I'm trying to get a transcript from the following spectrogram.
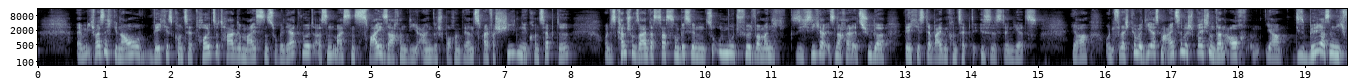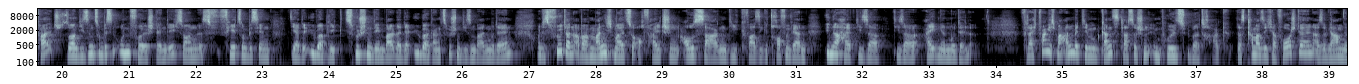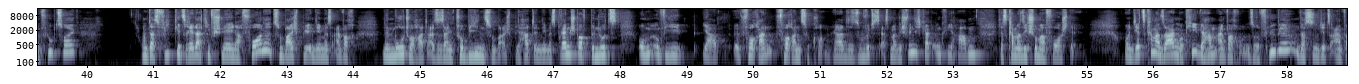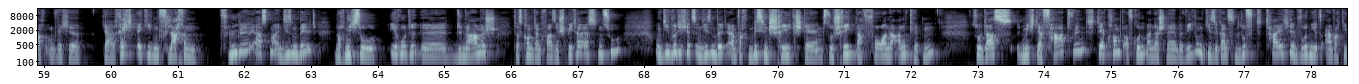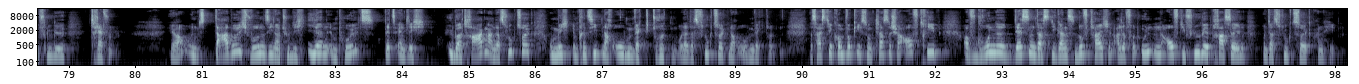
Ähm, ich weiß nicht genau, welches Konzept heutzutage meistens so gelehrt wird. Es sind meistens zwei Sachen, die angesprochen werden, zwei verschiedene Konzepte. Und es kann schon sein, dass das so ein bisschen zu Unmut führt, weil man nicht sich sicher ist nachher als Schüler, welches der beiden Konzepte ist es denn jetzt. Ja, und vielleicht können wir die erstmal einzeln besprechen und dann auch, ja, diese Bilder sind nicht falsch, sondern die sind so ein bisschen unvollständig, sondern es fehlt so ein bisschen, ja, der Überblick zwischen den beiden oder der Übergang zwischen diesen beiden Modellen. Und es führt dann aber manchmal zu auch falschen Aussagen, die quasi getroffen werden innerhalb dieser, dieser eigenen Modelle. Vielleicht fange ich mal an mit dem ganz klassischen Impulsübertrag. Das kann man sich ja vorstellen. Also wir haben ein Flugzeug und das fliegt jetzt relativ schnell nach vorne, zum Beispiel indem es einfach einen Motor hat, also seine Turbinen zum Beispiel hat, indem es Brennstoff benutzt, um irgendwie ja, voran, voranzukommen. Ja, so wird es erstmal Geschwindigkeit irgendwie haben. Das kann man sich schon mal vorstellen. Und jetzt kann man sagen, okay, wir haben einfach unsere Flügel und das sind jetzt einfach irgendwelche ja, rechteckigen, flachen Flügel erstmal in diesem Bild. Noch nicht so aerodynamisch. Das kommt dann quasi später erst hinzu. Und die würde ich jetzt in diesem Bild einfach ein bisschen schräg stellen, so schräg nach vorne ankippen, so dass mich der Fahrtwind, der kommt aufgrund meiner schnellen Bewegung, diese ganzen Luftteilchen würden jetzt einfach die Flügel treffen. Ja, und dadurch würden sie natürlich ihren Impuls letztendlich übertragen an das Flugzeug und mich im Prinzip nach oben wegdrücken oder das Flugzeug nach oben wegdrücken. Das heißt, hier kommt wirklich so ein klassischer Auftrieb aufgrund dessen, dass die ganzen Luftteilchen alle von unten auf die Flügel prasseln und das Flugzeug anheben.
